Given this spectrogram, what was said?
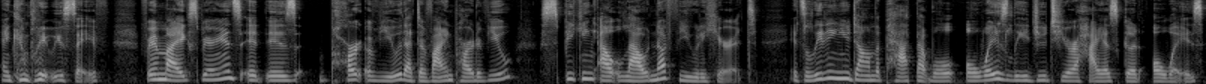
and completely safe. In my experience, it is part of you, that divine part of you, speaking out loud enough for you to hear it. It's leading you down the path that will always lead you to your highest good, always.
